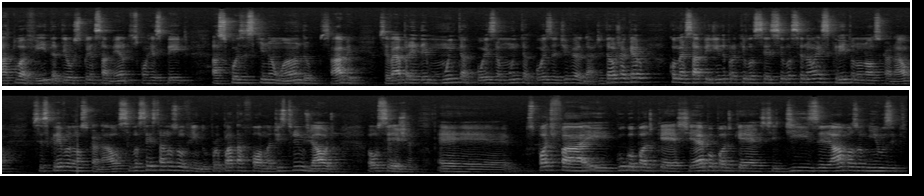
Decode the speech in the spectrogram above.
a tua vida, teus pensamentos com respeito às coisas que não andam, sabe? Você vai aprender muita coisa, muita coisa de verdade. Então eu já quero começar pedindo para que você, se você não é inscrito no nosso canal, se inscreva no nosso canal. Se você está nos ouvindo por plataforma de stream de áudio, ou seja, é, Spotify, Google Podcast, Apple Podcast, Deezer, Amazon Music,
